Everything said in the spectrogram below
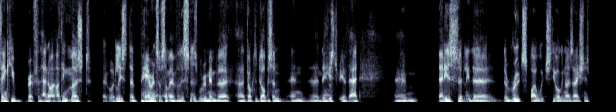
Thank you, Brett, for that. I, think most, at least the parents of some of our listeners, will remember uh, Dr. Dobson and the, the, history of that. Um, that is certainly the, the roots by which the organisation is,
